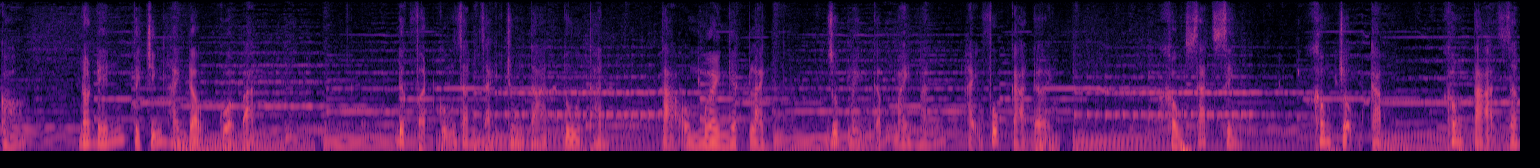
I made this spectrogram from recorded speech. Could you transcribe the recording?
có, nó đến từ chính hành động của bạn đức phật cũng dăn dạy chúng ta tu thân, tạo mười nghiệp lành, giúp mình gặp may mắn, hạnh phúc cả đời. Không sát sinh, không trộm cắp, không tà dâm,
